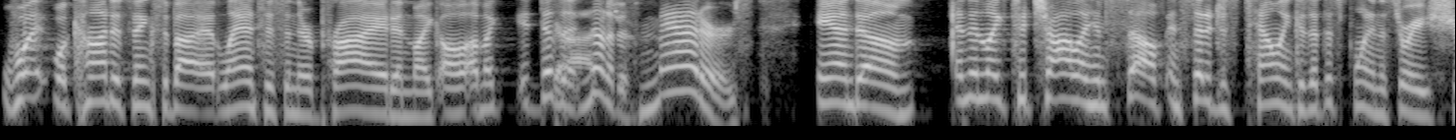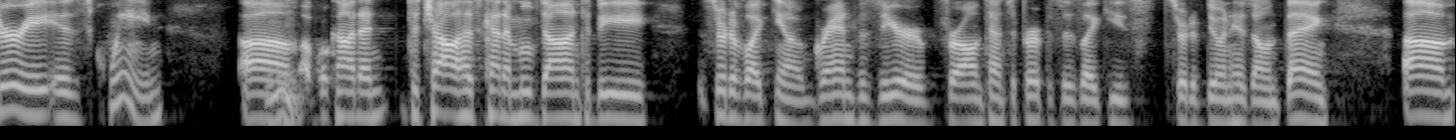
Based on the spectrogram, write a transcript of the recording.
what Wakanda thinks about Atlantis and their pride and like all. I'm like, it doesn't. Gotcha. None of this matters. And um, and then like T'Challa himself, instead of just telling, because at this point in the story, Shuri is queen um, mm. of Wakanda, and T'Challa has kind of moved on to be sort of like you know Grand Vizier for all intents and purposes, like he's sort of doing his own thing. Um,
